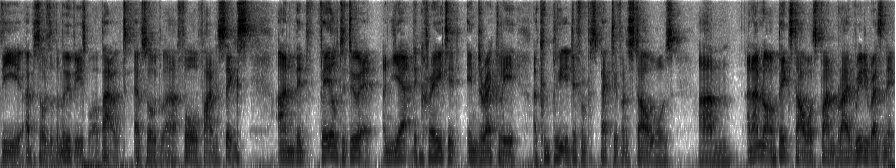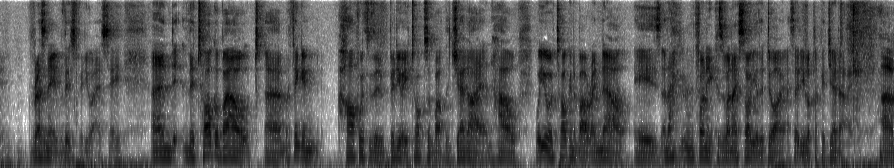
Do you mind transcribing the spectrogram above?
the episodes of the movies were about episode uh, four five and six. And they failed to do it and yet they created indirectly a completely different perspective on star wars. Um, and i'm not a big star wars fan but i really resonate resonated with this video essay. And they talk about um, i think in halfway through the video he talks about the jedi and how what you were talking about right now is and I, funny because when i saw you at the door i said you look like a jedi. Um,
